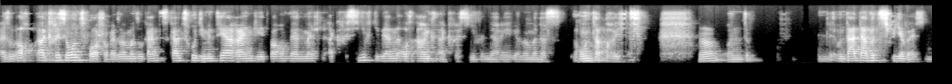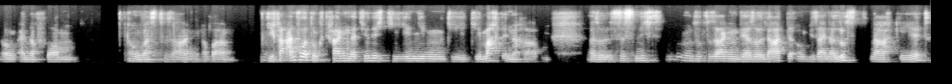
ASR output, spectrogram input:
also auch Aggressionsforschung, also wenn man so ganz, ganz rudimentär reingeht, warum werden Menschen aggressiv? Die werden aus Angst aggressiv in der Regel, wenn man das runterbricht. Ja, und und da, da wird es schwierig, in irgendeiner Form irgendwas zu sagen. Aber die Verantwortung tragen natürlich diejenigen, die die Macht innehaben. Also es ist nicht sozusagen der Soldat, der irgendwie seiner Lust nachgeht,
